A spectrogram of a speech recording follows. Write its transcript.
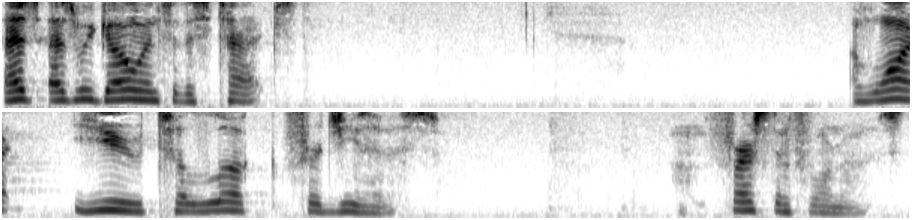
as as we go into this text, I want you to look for Jesus. Um, first and foremost,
